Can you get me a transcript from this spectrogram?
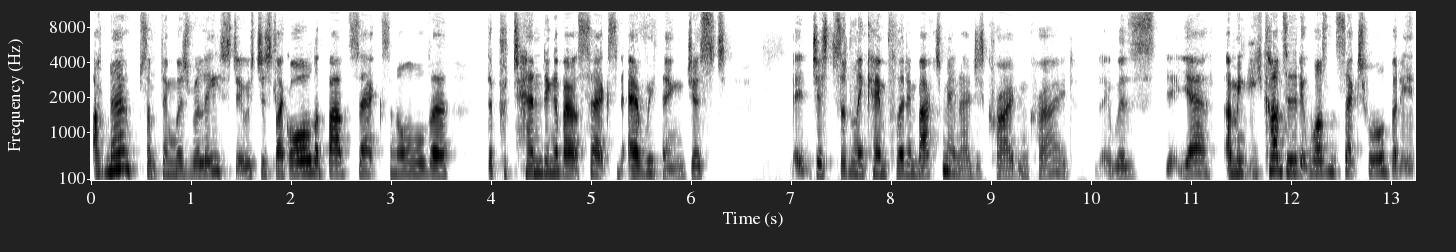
I don't know, something was released. It was just like all the bad sex and all the, the pretending about sex and everything just, it just suddenly came flooding back to me and I just cried and cried it was yeah i mean you can't say that it wasn't sexual but it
